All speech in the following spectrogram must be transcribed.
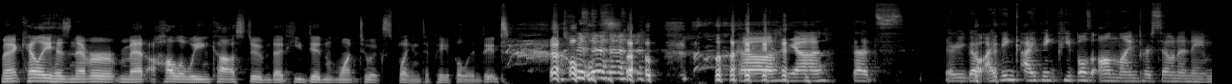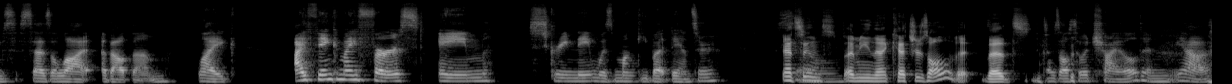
"Matt Kelly has never met a Halloween costume that he didn't want to explain to people in detail." So, uh, yeah, that's there you go. I think I think people's online persona names says a lot about them. Like, I think my first AIM screen name was Monkey Butt Dancer. That So, seems. I mean, that catches all of it. That's I was also a child, and yeah,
